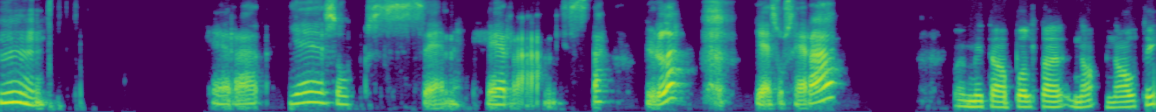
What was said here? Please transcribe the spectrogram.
Mm. Herä, Jeesuksen heräämistä. Kyllä. Jeesus herää. Mitä polttaa na, nauti?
